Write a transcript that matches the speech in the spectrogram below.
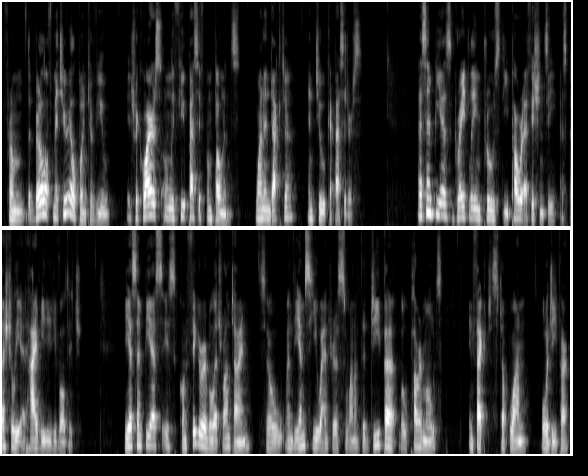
From the bill of material point of view, it requires only few passive components, one inductor and two capacitors. SMPS greatly improves the power efficiency, especially at high VDD voltage. The SMPS is configurable at runtime, so when the MCU enters one of the deeper low power modes, in fact stop 1 or deeper,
